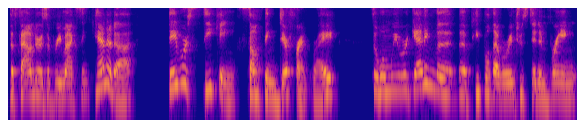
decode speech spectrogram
the founders of Remax in Canada, they were seeking something different, right? So when we were getting the the people that were interested in bringing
